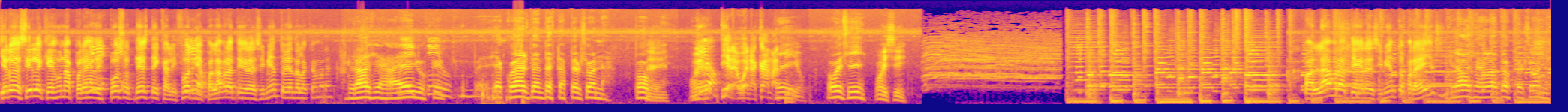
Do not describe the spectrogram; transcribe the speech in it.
Quiero decirle que es una pareja de esposos desde California. Palabras de agradecimiento viendo la cámara. Gracias a ellos que se acuerdan de estas personas. Sí. Hoy, tiene buena cama, sí. tío. Hoy sí. Hoy sí. Palabras de agradecimiento para ellos. Gracias a las dos personas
